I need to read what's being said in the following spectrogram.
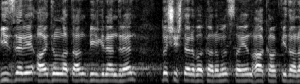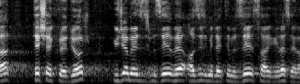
bizleri aydınlatan, bilgilendiren Dışişleri Bakanımız Sayın Hakan Fidan'a teşekkür ediyor. Yüce Meclisimizi ve aziz milletimizi saygıyla selam.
